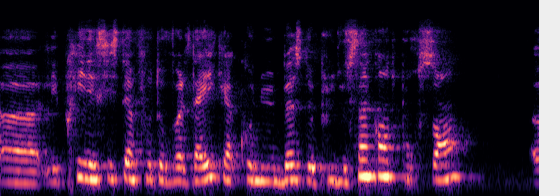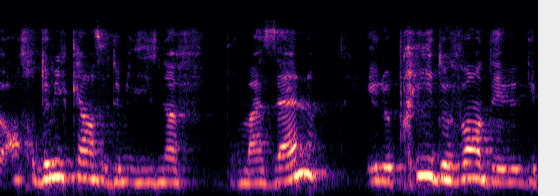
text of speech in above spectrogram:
Euh, les prix des systèmes photovoltaïques a connu une baisse de plus de 50% euh, entre 2015 et 2019 pour Mazen, et le prix de vente des,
